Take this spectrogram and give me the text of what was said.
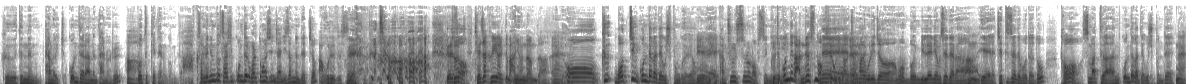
그 듣는 단어 있죠. 꼰대라는 단어를 어. 또 듣게 되는 겁니다. 아, 선배님도 사실 꼰대로 활동하신 지 한 2, 3년 됐죠? 아, 오래됐어요. 네. 그래서 제작 회의할 때 많이 혼납니다. 예. 어, 그 멋진 꼰대가 되고 싶은 거예요. 예, 예. 예. 감출 수는 없으니. 그렇죠. 꼰대가 안 될 수는 네, 없어요, 우리가. 예. 정말 우리 저, 뭐, 뭐 밀레니엄 세대나 음. 예, Z세대보다도 더 스마트한 꼰대가 되고 싶은데 네.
